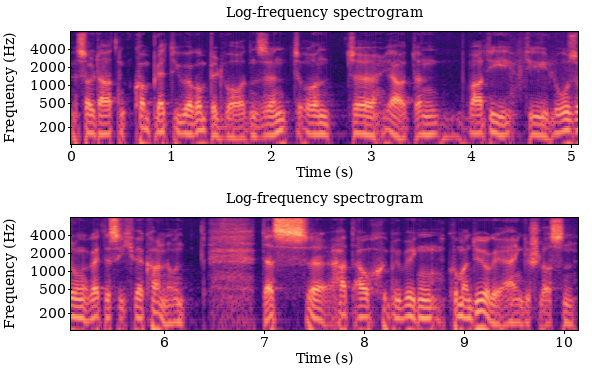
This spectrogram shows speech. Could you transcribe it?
Soldaten komplett überrumpelt worden sind. Und äh, ja, dann war die, die Losung, rette sich wer kann. Und das äh, hat auch im Übrigen Kommandeure eingeschlossen,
